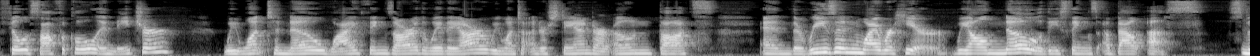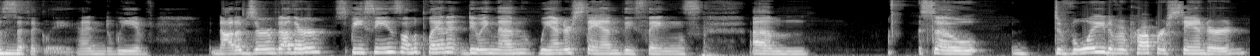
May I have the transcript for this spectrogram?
philosophical in nature. We want to know why things are the way they are. We want to understand our own thoughts and the reason why we're here. We all know these things about us specifically, and we've not observed other species on the planet doing them. We understand these things. Um, so, devoid of a proper standard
